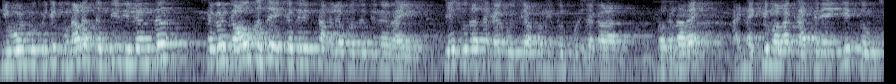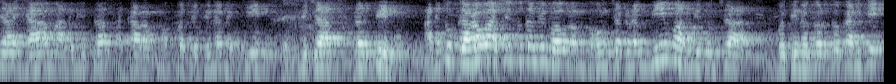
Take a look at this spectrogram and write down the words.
निवडणुकीची कुणाला संधी दिल्यानंतर सगळं गाव कसं एकत्रित चांगल्या पद्धतीनं राहील हे सुद्धा सगळ्या गोष्टी आपण इथून पुढच्या काळात बघणार आहे. आणि नक्की मला खात्री आहे की तुमच्या ह्या मागणीचा सकारात्मक पद्धतीने नक्की विचार करतील. आणि तो करावा अशी सुद्धा मी भाऊ- भाऊंच्याकडे मी मागणी तुमच्या वतीनं करतो. कारण की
